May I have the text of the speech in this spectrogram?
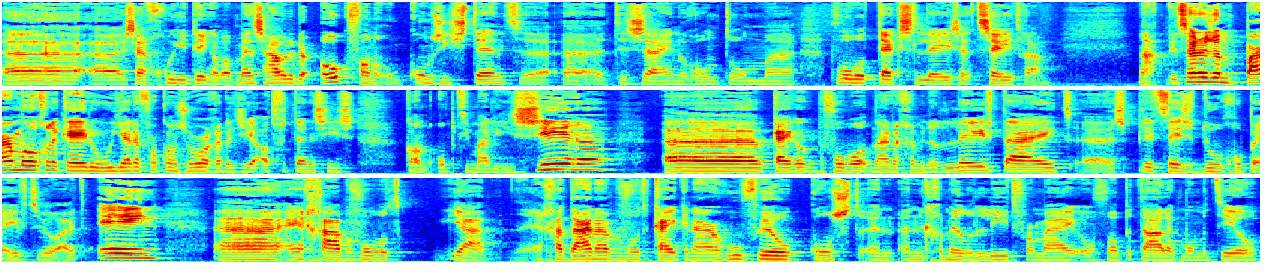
uh, uh, zijn goede dingen. Want mensen houden er ook van om consistent uh, te zijn rondom bijvoorbeeld teksten lezen, et cetera. Nou, dit zijn dus een paar mogelijkheden hoe jij ervoor kan zorgen dat je je advertenties kan optimaliseren. kijk ook bijvoorbeeld naar de gemiddelde leeftijd. split deze doelgroepen eventueel uiteen. en ga bijvoorbeeld ja, ga daarna bijvoorbeeld kijken naar hoeveel kost een, een gemiddelde lead voor mij. Of wat betaal ik momenteel.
